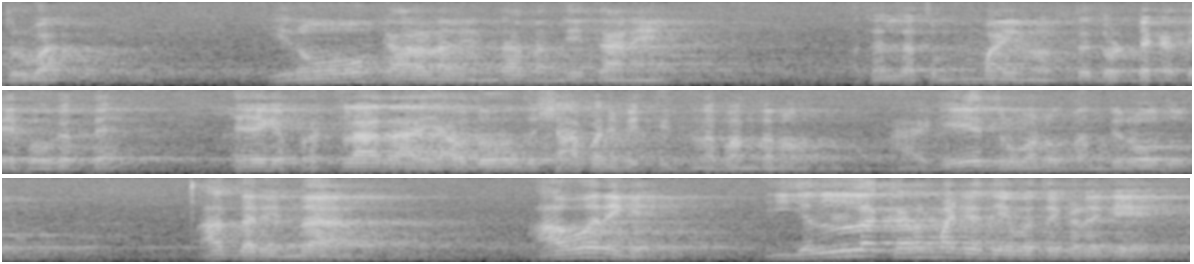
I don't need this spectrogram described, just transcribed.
ಧ್ರುವ. ಏನೋ ಕಾರಣದಿಂದ ಬಂದಿದ್ದಾನೆ. ಅದೆಲ್ಲ ತುಂಬ ಏನು ಅಂತ ದೊಡ್ಡ ಕತೆ ಹೋಗುತ್ತೆ. ಹೇಗೆ ಪ್ರಹ್ಲಾದ ಯಾವುದೋ ಒಂದು ಶಾಪ ನಿಮಿತ್ತಿನ ಬಂದನೋ ಹಾಗೇ ಧ್ರುವನು ಬಂದಿರೋದು. ಆದ್ದರಿಂದ ಅವನಿಗೆ ಈ ಎಲ್ಲ ಕರ್ಮಜ ದೇವತೆಗಳಿಗೆ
